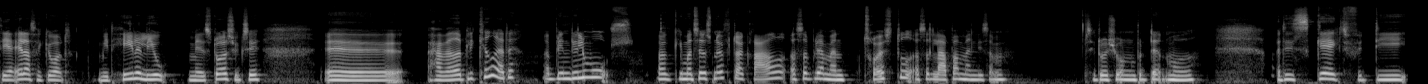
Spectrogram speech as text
det jeg ellers har gjort mit hele liv med stor succes, øh, har været at blive ked af det, og blive en lille mus, og give mig til at snøfte og græde, og så bliver man trøstet, og så lapper man ligesom situationen på den måde. Og det er skægt, fordi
